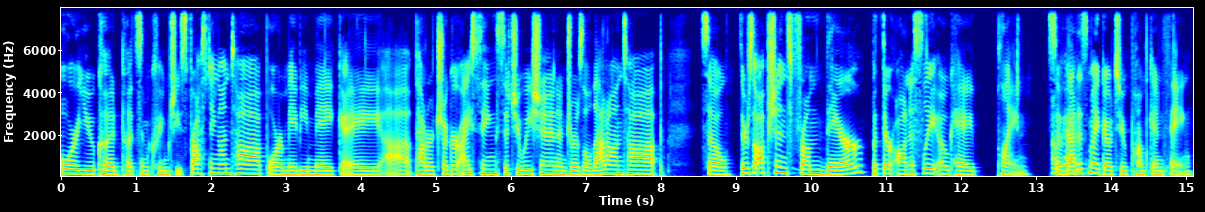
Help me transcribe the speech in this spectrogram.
or you could put some cream cheese frosting on top, or maybe make a uh, powdered sugar icing situation and drizzle that on top. So there's options from there, but they're honestly okay plain. So Okay. that is my go to pumpkin thing.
